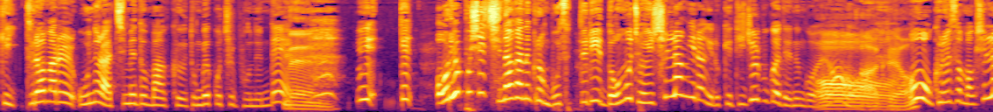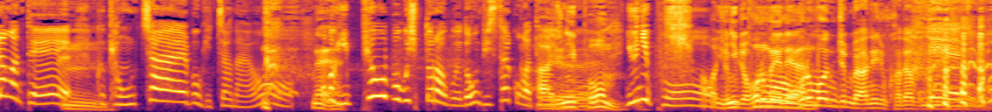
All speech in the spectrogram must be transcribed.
이렇게 드라마를 오늘 아침에도 막 그 동백꽃을 보는데 네. 이게 어렴풋이 지나가는 그런 모습들이 너무 저희 신랑이랑 이렇게 디졸브가 되는 거예요. 어. 아, 그래요? 어, 그래서 막 신랑한테 음. 그 경찰복 있잖아요. 네. 어, 막 입혀보고 싶더라고요. 너무 비슷할 것 같아요. 아, 유니폼. 유니폼. 어, 유니폼에 호르몬, 대한 호르몬 좀 많이 좀 가다 보면. 예, 호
